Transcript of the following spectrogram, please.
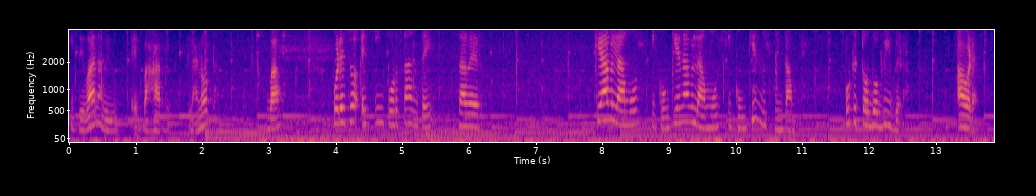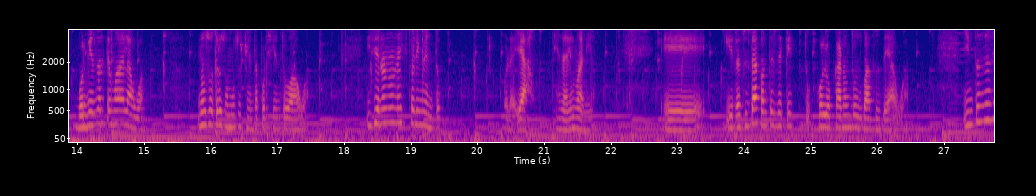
y te van a eh, bajar la nota, ¿va? Por eso es importante saber qué hablamos y con quién hablamos y con quién nos juntamos, porque todo vibra. Ahora, volviendo al tema del agua, nosotros somos 80% agua. Hicieron un experimento por allá, en Alemania, eh, y resulta acontece que colocaron dos vasos de agua. Y entonces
